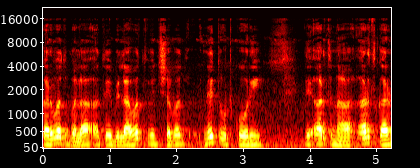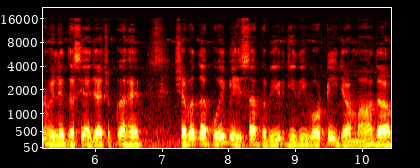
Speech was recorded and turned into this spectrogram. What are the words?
ਕਰਵਤ ਭਲਾ ਅਤੇ ਬਿਲਾਵਤ ਵਿੱਚ ਸ਼ਬਦ ਨਿਤ ਉਠਕੋਰੀ ਦੇ ਅਰਥ ਨਾਲ, ਅਰਥ ਕਰਨ ਵੇਲੇ ਦੱਸਿਆ ਜਾ ਚੁੱਕਾ ਹੈ। ਸ਼ਬਦ ਦਾ ਕੋਈ ਵੀ ਹਿੱਸਾ ਕਬੀਰ ਜੀ ਦੀ ਵੋਟੀ ਜਾਂ ਮਾਂ ਦਾ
